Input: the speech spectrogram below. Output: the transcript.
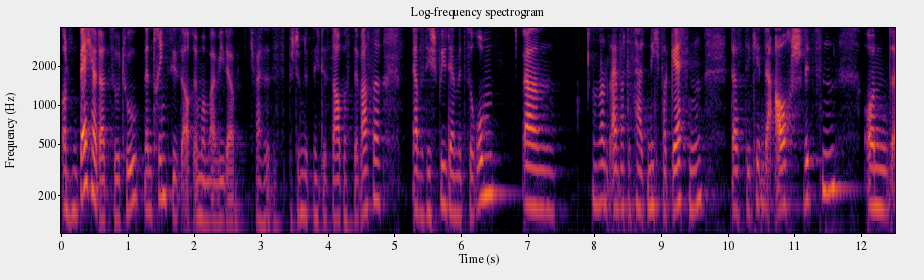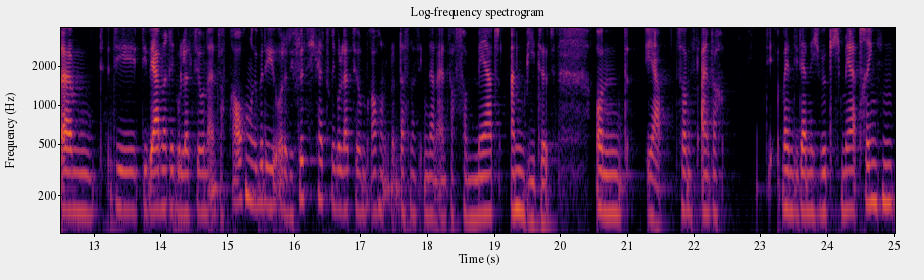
und einen Becher dazu tue, dann trinkt sie es auch immer mal wieder. Ich weiß, das ist bestimmt jetzt nicht das sauberste Wasser, aber sie spielt damit so rum. Ähm, und sonst einfach das halt nicht vergessen, dass die Kinder auch schwitzen und ähm, die, die Wärmeregulation einfach brauchen über die oder die Flüssigkeitsregulation brauchen dass man es ihnen dann einfach vermehrt anbietet. Und ja, sonst einfach, wenn die dann nicht wirklich mehr trinken,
